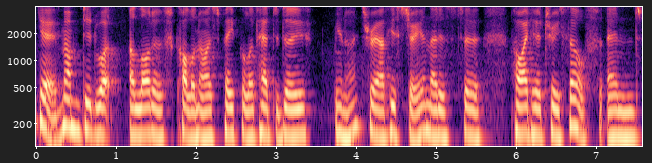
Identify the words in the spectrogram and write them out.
Yeah, Mum did what a lot of colonised people have had to do, you know, throughout history, and that is to hide her true self. And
